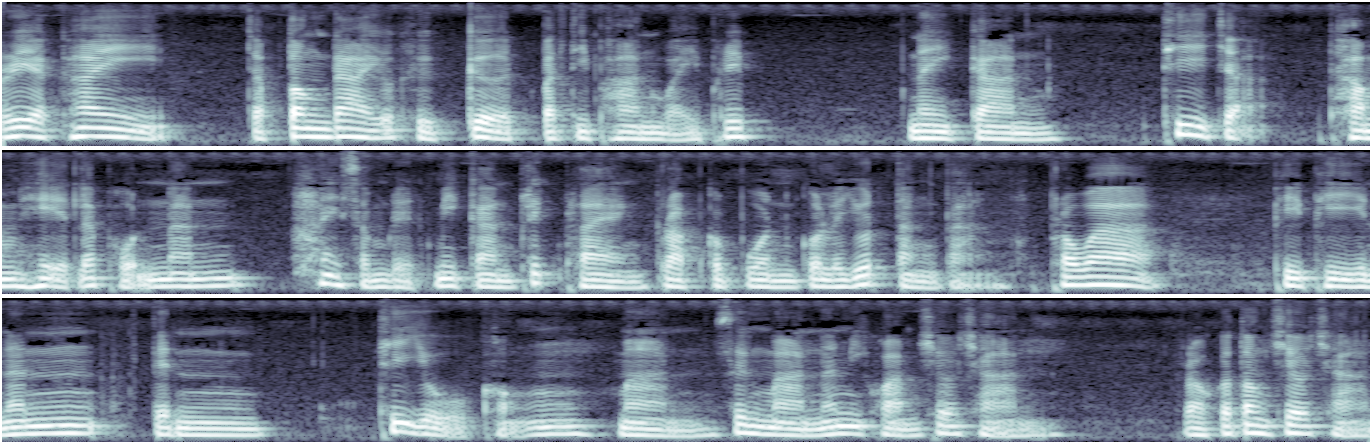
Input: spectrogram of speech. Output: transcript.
เรียกให้จับต้องได้ก็คือเกิดปฏิพานไหวพริบ ในการที่จะทำเหตุและผลนั้นให้สำเร็จมีการพลิกแปลงปรับกระบวนกลยุทธ์ต่างๆ เพราะว่า PP นั้นเป็นที่อยู่ของมารซึ่งมารนั้นมีความเชี่ยวชาญ เราก็ต้องเชี่ยวชาญ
